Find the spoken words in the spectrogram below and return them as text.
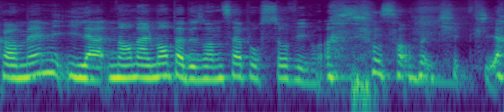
quand même, il a normalement pas besoin de ça pour survivre hein, si on s'en occupe bien.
